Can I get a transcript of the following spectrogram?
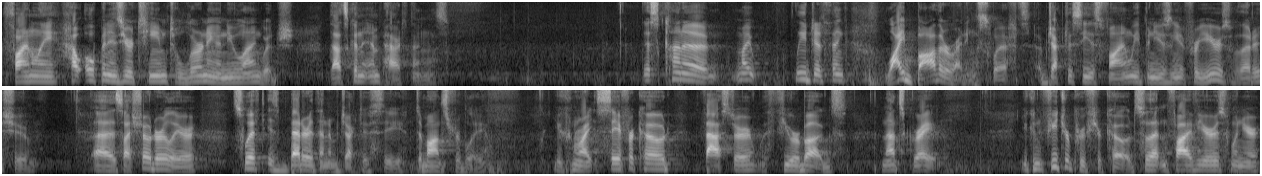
Finally, how open is your team to learning a new language? That's going to impact things this kind of might lead you to think, why bother writing Swift? Objective-C is fine. We've been using it for years without issue. As I showed earlier, Swift is better than Objective-C, demonstrably. You can write safer code, faster, with fewer bugs, and that's great. You can future-proof your code so that in five years, when you're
